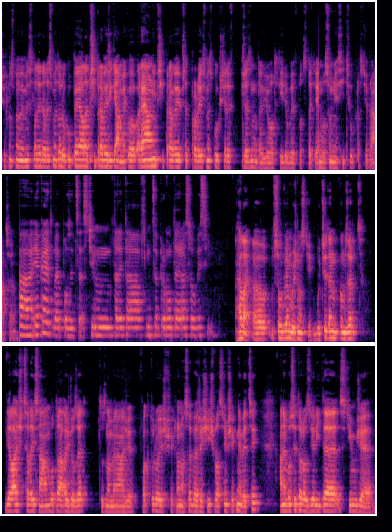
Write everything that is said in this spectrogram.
všechno jsme vymysleli, dali jsme to dokupy, ale přípravy říkám, jako reální přípravy před prodej jsme spouštěli v březnu, takže od té doby v podstatě 8 měsíců prostě práce. No. A jaká je tvoje pozice? S čím tady ta funkce promotéra souvisí? Hele, uh, jsou dvě možnosti. Buď si ten koncert děláš celý sám od A až do Z, to znamená, že fakturuješ všechno na sebe, řešíš vlastně všechny věci, anebo si to rozdělíte s tím, že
